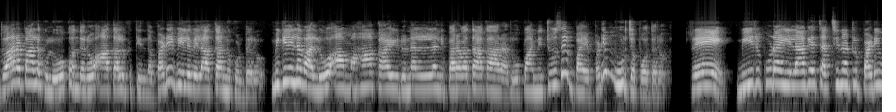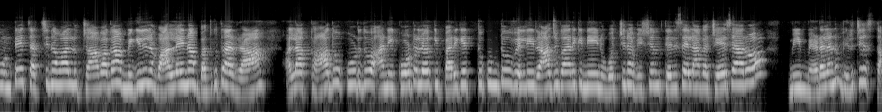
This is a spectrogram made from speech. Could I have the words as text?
ద్వారపాలకులు కొందరు ఆ తలుపు కింద పడి విలువిలా తన్నుకుంటారు. మిగిలిన వాళ్ళు ఆ మహాకాయుడు నల్లని పర్వతాకార రూపాన్ని చూసి భయపడి మూర్చపోతారు రే మీరు కూడా ఇలాగే చచ్చినట్లు పడి ఉంటే చచ్చిన వాళ్ళు చావగా మిగిలిన వాళ్ళైనా బతుకుతారా? అలా కాదు కూడదు అని కోటలోకి పరిగెత్తుకుంటూ వెళ్ళి రాజుగారికి నేను వచ్చిన విషయం తెలిసేలాగా చేశారో మీ మెడలను విరిచేస్తా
